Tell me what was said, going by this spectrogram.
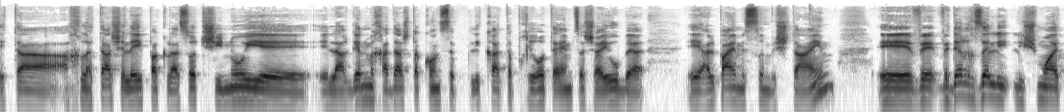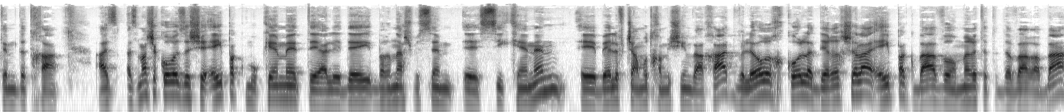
את ההחלטה של אייפאק לעשות שינוי, אה, אה, לארגן מחדש את הקונספט לקראת הבחירות האמצע שהיו ב-2022, ודרך זה לשמוע את עמדתך. אז, אז מה שקורה זה שאייפאק מוקמת על ידי ברנש וסם סי קנן ב-1951, ולאורך כל הדרך שלה אייפאק באה ואומרת את הדבר הבא,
